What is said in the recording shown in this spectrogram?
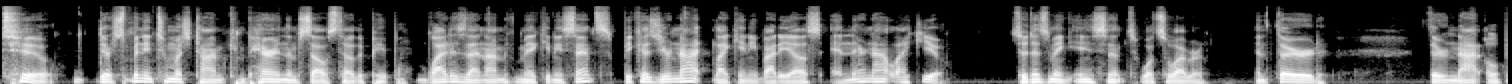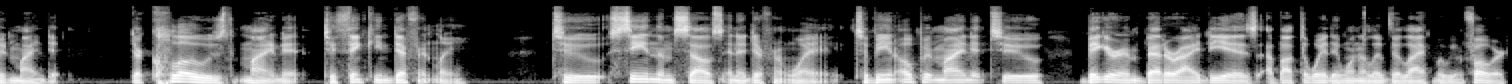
Two, they're spending too much time comparing themselves to other people. Why does that not make any sense? Because you're not like anybody else and they're not like you. So it doesn't make any sense whatsoever. And third, they're not open minded. They're closed minded to thinking differently to seeing themselves in a different way, to being open minded to bigger and better ideas about the way they want to live their life moving forward.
